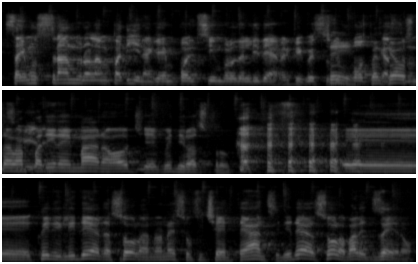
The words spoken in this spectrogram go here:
stai mostrando una lampadina che è un po' il simbolo dell'idea, perché questo sì, sul podcast perché ho questa lampadina vede. in mano oggi e quindi la sfrutto. e quindi l'idea da sola non è sufficiente, anzi l'idea da sola vale zero,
